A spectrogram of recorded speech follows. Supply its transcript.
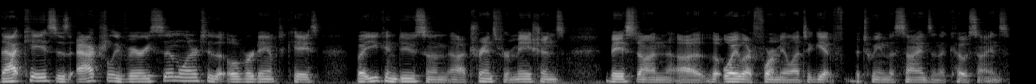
that case is actually very similar to the overdamped case, but you can do some uh, transformations based on uh, the Euler formula to get between the sines and the cosines.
